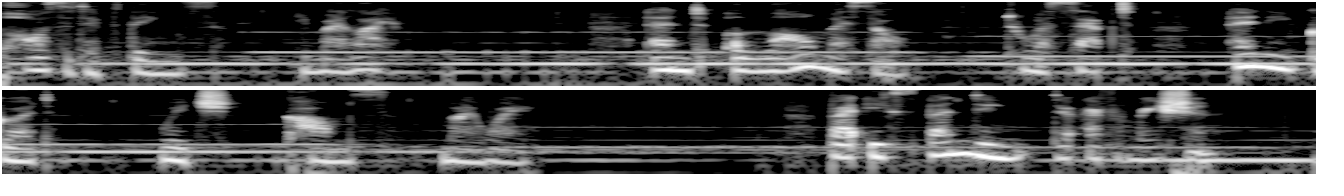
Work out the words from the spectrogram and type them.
positive things in my life and allow myself to accept any good which comes my way. By expanding the affirmation,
